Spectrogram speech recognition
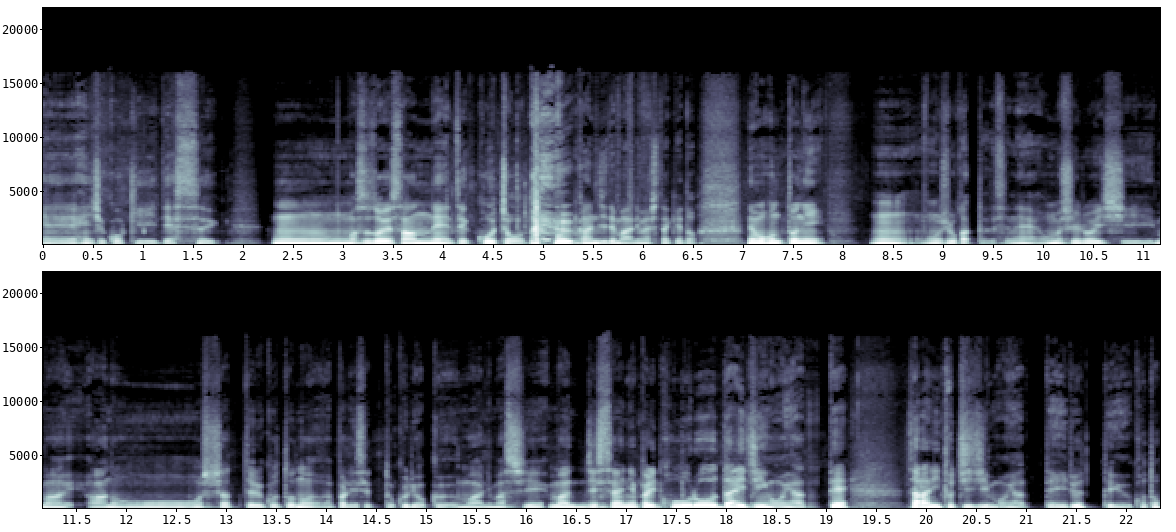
えー編集後期です。うーん、増添さんね、絶好調という感じでもありましたけど、でも本当に、うん、面白かったですね。面白いし、まあ、あのおっしゃってることの、やっぱり説得力もありますし、まあ、実際にやっぱり厚労大臣をやって、さらに都知事もやっているっていうこと。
